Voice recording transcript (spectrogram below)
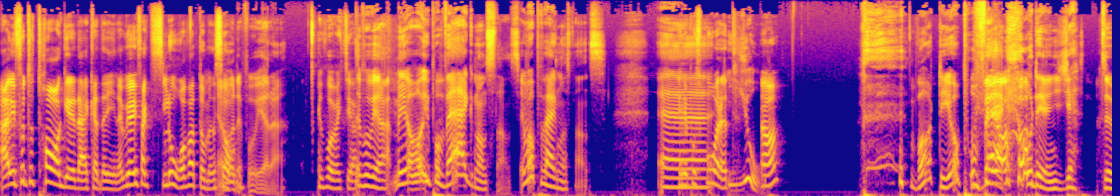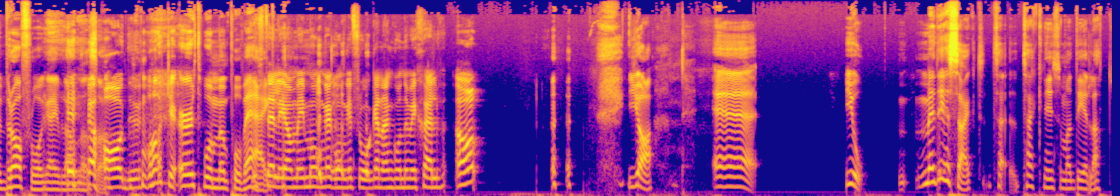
ja, vi får ta tag i det där Katarina. Vi har ju faktiskt lovat dem en sång. Ja, det får vi göra. Det får vi faktiskt göra. Det får vi göra. Men jag var ju på väg någonstans. Jag var på väg någonstans. Är det På spåret? Jo, Ja. vart är jag på väg? Ja. Och det är en jättebra fråga ibland alltså. ja, du. Vart är Earthwoman på Det väg? ställer jag mig många gånger frågan angående mig själv. Ja, Ja. Eh, jo, med det sagt, ta- tack ni som har delat.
